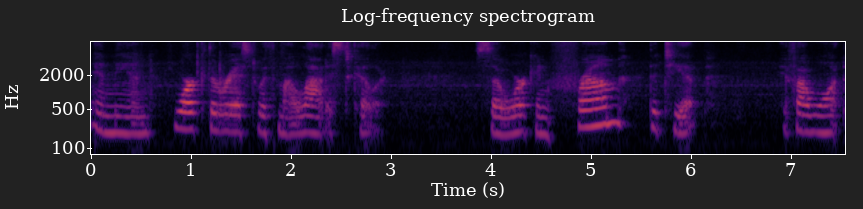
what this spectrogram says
and then work the rest with my lightest color. So working from the tip, if I want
